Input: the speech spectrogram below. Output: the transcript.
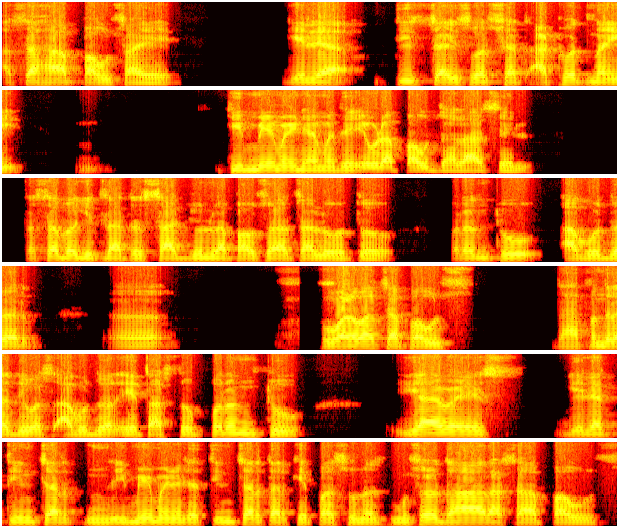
असा हा पाऊस आहे. गेल्या तीस चाळीस वर्षात आठवत नाही की मे महिन्यामध्ये एवढा पाऊस झाला असेल. तसा बघितला तर सात जूनला पावसाळा चालू होतो. परंतु अगोदर वळवाचा पाऊस दहा पंधरा दिवस अगोदर येत असतो. परंतु यावेळेस गेल्या तीन चार मे महिन्याच्या तीन चार तारखेपासूनच मुसळधार असा पाऊस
